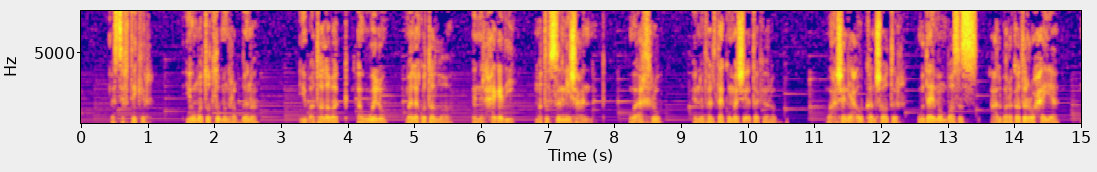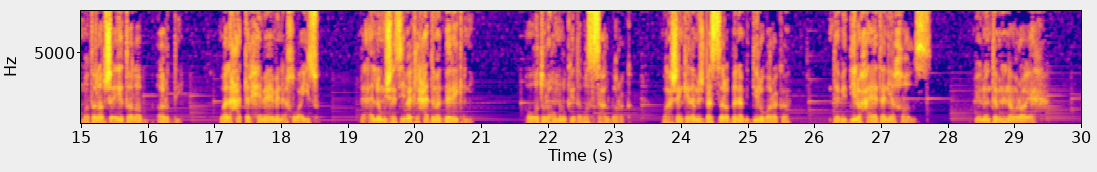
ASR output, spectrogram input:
بس افتكر يوم ما تطلب من ربنا يبقى طلبك أوله ملكوت الله. إن الحاجة دي ما تفصلنيش عنك وآخره إنه فلتكن مشيئتك يا رب. وعشان يعقوب كان شاطر ودايما باصص على البركات الروحية ما طلبش أي طلب أرضي ولا حتى الحماية من أخوه عيسو. لا قال له مش هسيبك لحد ما تباركني. هو طول عمره كده باصص على البركة وعشان كده مش بس ربنا بيديله بركة ده بيديله حياة تانية خالص. بيقول له أنت من هنا ورايح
